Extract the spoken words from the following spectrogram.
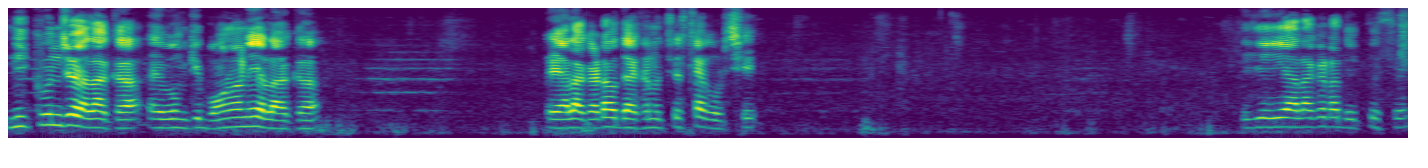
নিকুঞ্জ এলাকা এবং কি বনানী এলাকা। এই এলাকাটাও দেখানোর চেষ্টা করছি। এই যে এই এলাকাটা দেখতেছেন,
